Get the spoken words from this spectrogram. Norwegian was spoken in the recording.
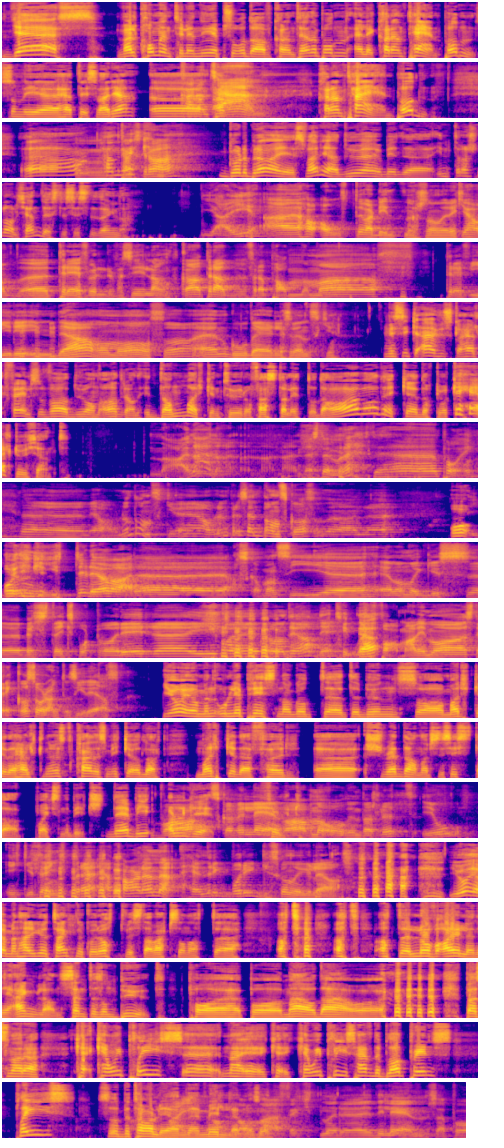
Yes! Velkommen til en ny episode av Karantenepodden, eller Karantenpodden, som vi eh, heter i Sverige. Uh, Karantän. Karantenpodden. Uh, Mm, Henrik, takk, går det bra i Sverige? Du er jo blitt internasjonal kjendis de siste døgna. Jeg, jeg har alltid vært internasjonal, Erik. Jeg hadde tre følgere fra Sri Lanka, 30 fra Panama, 3-4 i India, og nå også en god del svensker. Hvis ikke jeg husker helt feil, så var du og Adrian i Danmark en tur og festa litt, og da var det ikke Dere var ikke helt ukjent. Nei, nei, nei, nei, nei, det stemmer det. Det er poeng. Det, vi har vel noen danske Vi har vel en present danske òg, så det er eh, Og, og ikke nyter det å være ja, Skal man si eh, en av Norges eh, beste eksportvarer eh, i kor- koronatida? Det tror jeg Ja. faen meg vi må strekke oss så langt å si det. altså Jo, jo, men oljeprisen har gått til, til bunns, og markedet er helt knust. Hva er det som ikke er ødelagt? Markedet for uh, shredda narsissister på Ex on the Beach. Det blir Hva aldri skal vi leve fullt. av når oljen tar slutt? Jo, ikke tenk på det. Jeg tar den, jeg. Henrik Borg skal Norge le av. Jo, ja, men herregud, tenk noe rått hvis det har vært sånn at uh, at, at, at eh, Love Island i England sendte sånn bud på, eh, på meg og deg og Bare sånn herre can, can we please uh, Nei, can, can we please have the blood prince? Please? Så betaler de en Nei, eh, mill eller noe sånt. er effekt når eh, de lener seg på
